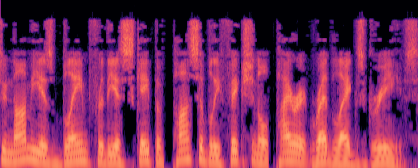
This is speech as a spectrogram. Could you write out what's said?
tsunami is blamed for the escape of possibly fictional pirate Red Legs Greaves.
